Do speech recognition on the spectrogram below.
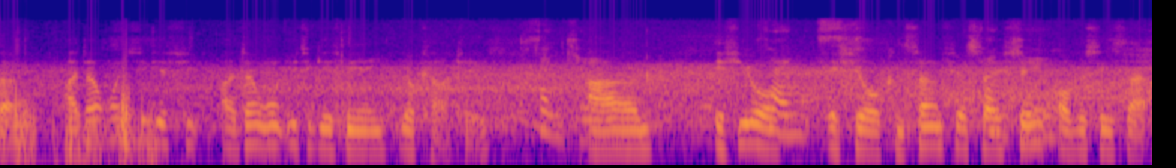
So I don't want you to give you, I don't want you to give me your car keys. Thank you. Um, if you're Thanks. if you're concerned for your safety, you. obviously that's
